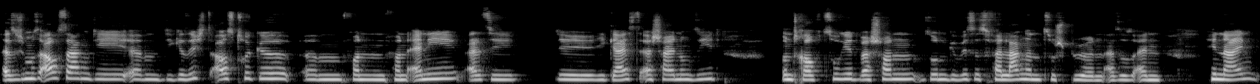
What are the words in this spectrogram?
Also ich muss auch sagen, die, ähm, die Gesichtsausdrücke ähm, von, von Annie, als sie die, die Geisterscheinung sieht und drauf zugeht, war schon so ein gewisses Verlangen zu spüren. Also ein hinein,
